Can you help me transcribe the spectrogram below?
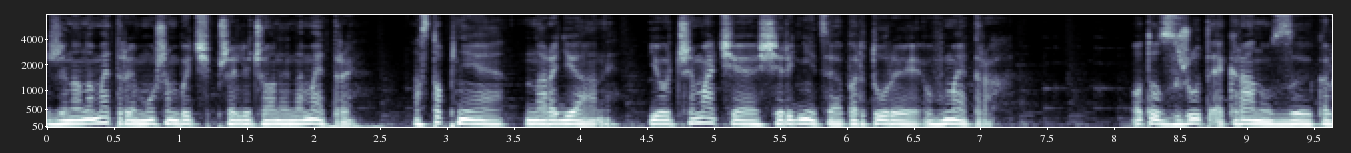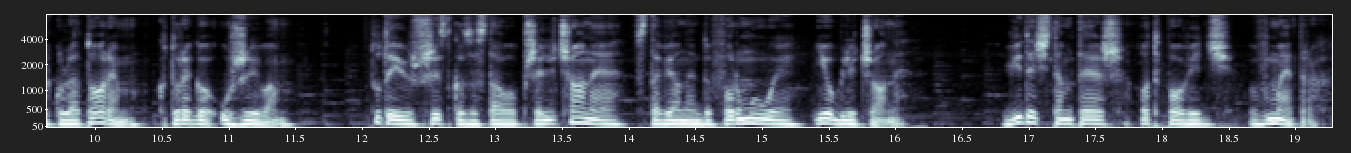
że nanometry muszą być przeliczone na metry, a stopnie na radiany i otrzymacie średnicę apertury w metrach. Oto zrzut ekranu z kalkulatorem, którego używam. Tutaj już wszystko zostało przeliczone, wstawione do formuły i obliczone. Widać tam też odpowiedź w metrach.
